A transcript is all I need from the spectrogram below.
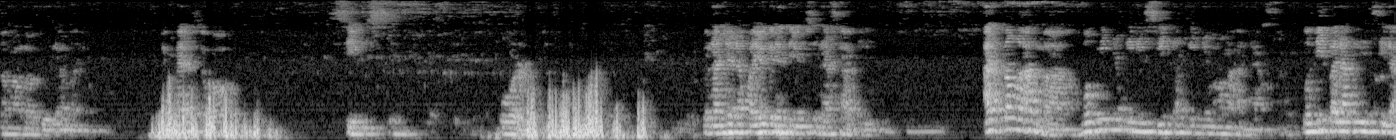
mga magulang. Efeso 6, 4. Kung nandiyan na kayo, ganito yung sinasabi. At mga ama, huwag ninyong inisin ang inyong mga anak, kundi palakihin sila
